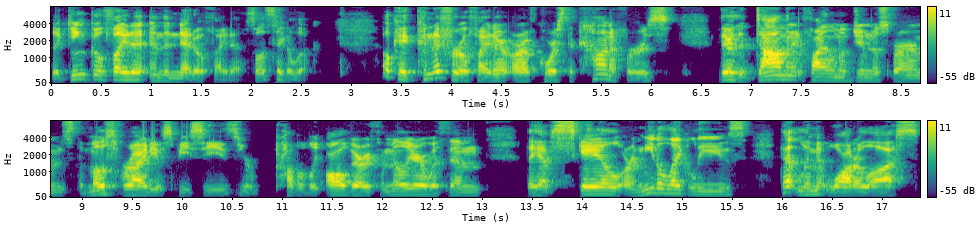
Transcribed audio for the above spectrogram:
the Ginkgophyta, and the Gnetophyta. So let's take a look. Okay, Coniferophyta are of course the conifers. They're the dominant phylum of gymnosperms, the most variety of species. You're probably all very familiar with them. They have scale or needle-like leaves that limit water loss.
